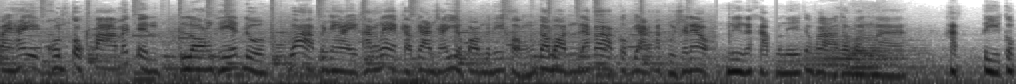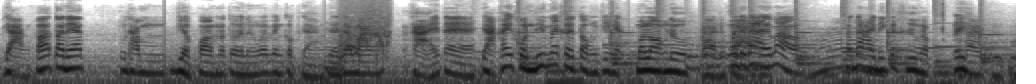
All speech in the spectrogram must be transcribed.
ไปให้คนตกปลาไม่เป็นลองเทสดู ว่าเป็นยังไงครั้งแรกกับการใช้เหยื่อปลอมตัวนี้ของตะบอลแล้วก็กบยางอากูชาแนลนี่นะครับวันนี้จะพาตะบอลมาหัดตีกบยาง เพราะตอนเนี้ยกูทำเหยื่อปลอมมาตัวหนึ่งว่าเป็นกบยางเดี๋ยวจะวางขายแต่อยากให้คนที่ไม่เคยตกจริงๆอะมาลองดูได้หรือเปล่าว่าจะได้หรือเปล่าถ้าได้นี่ก็คือแบบเฮ้ยได้คือกู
